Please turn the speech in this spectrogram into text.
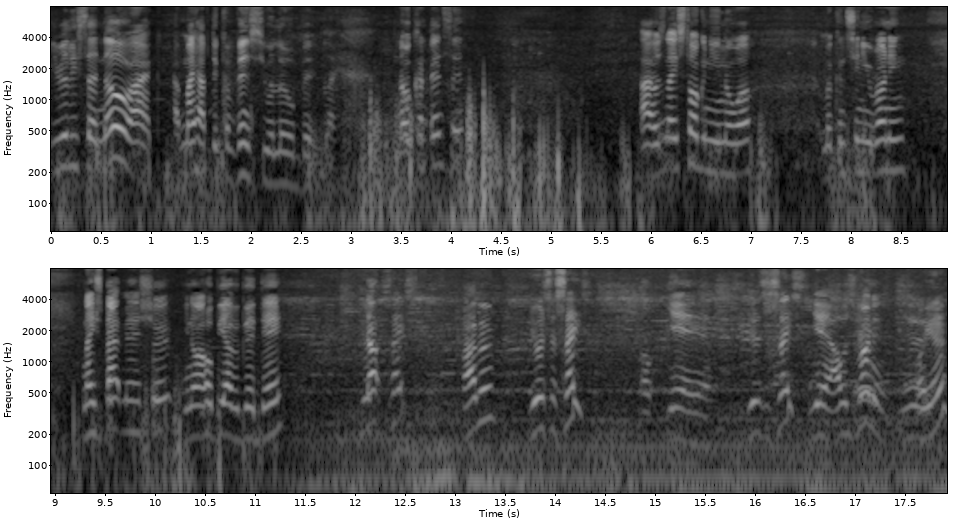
You really said no, or I, I might have to convince you a little bit. Like, no convincing. Alright, it was nice talking to you, Noel. I'm gonna continue running. Nice Batman shirt. You know, I hope you have a good day. You Yeah. exercise? Robin? You exercise? Oh, yeah, yeah. You exercise? Yeah, I was running. Oh, yeah?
